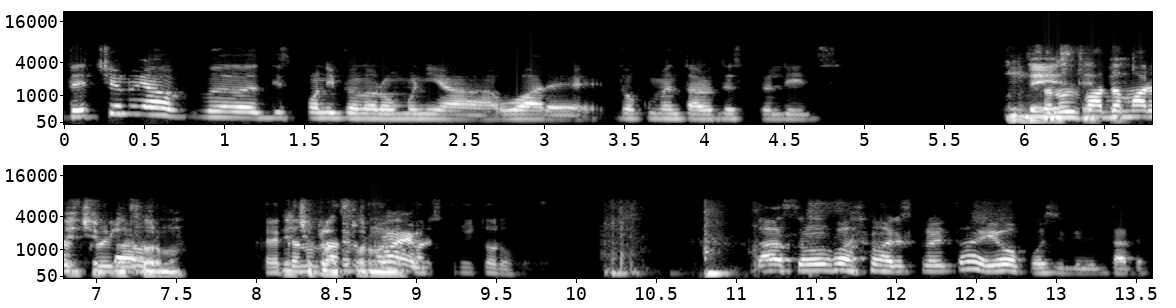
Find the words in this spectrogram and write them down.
De ce nu e uh, disponibil în România oare documentarul despre Leeds? Unde să nu-l vadă Marius Platformă? Cred de că nu platformă? Marius Cruitorul. Da, să nu vadă Marius Cruitorul, e o posibilitate.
